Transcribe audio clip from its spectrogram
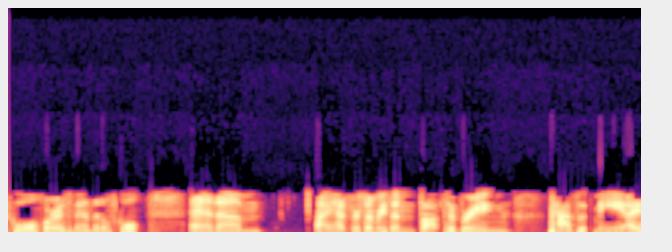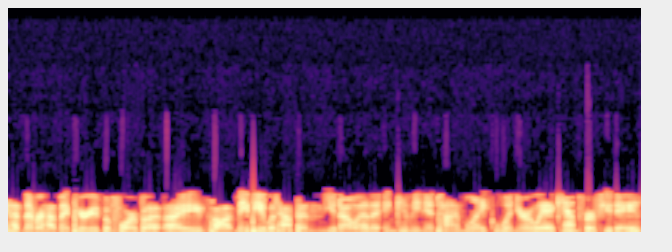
school, Horace Mann Middle School, and um, I had for some reason thought to bring pads with me. I had never had my period before, but I thought maybe it would happen, you know, at an inconvenient time, like when you're away at camp for a few days.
